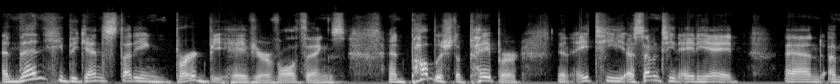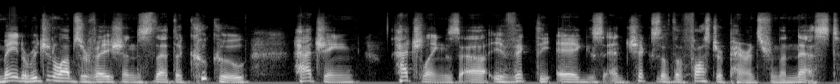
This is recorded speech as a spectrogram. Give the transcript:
and then he began studying bird behavior of all things, and published a paper in 18, uh, 1788, and uh, made original observations that the cuckoo hatching hatchlings uh, evict the eggs and chicks of the foster parents from the nest.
